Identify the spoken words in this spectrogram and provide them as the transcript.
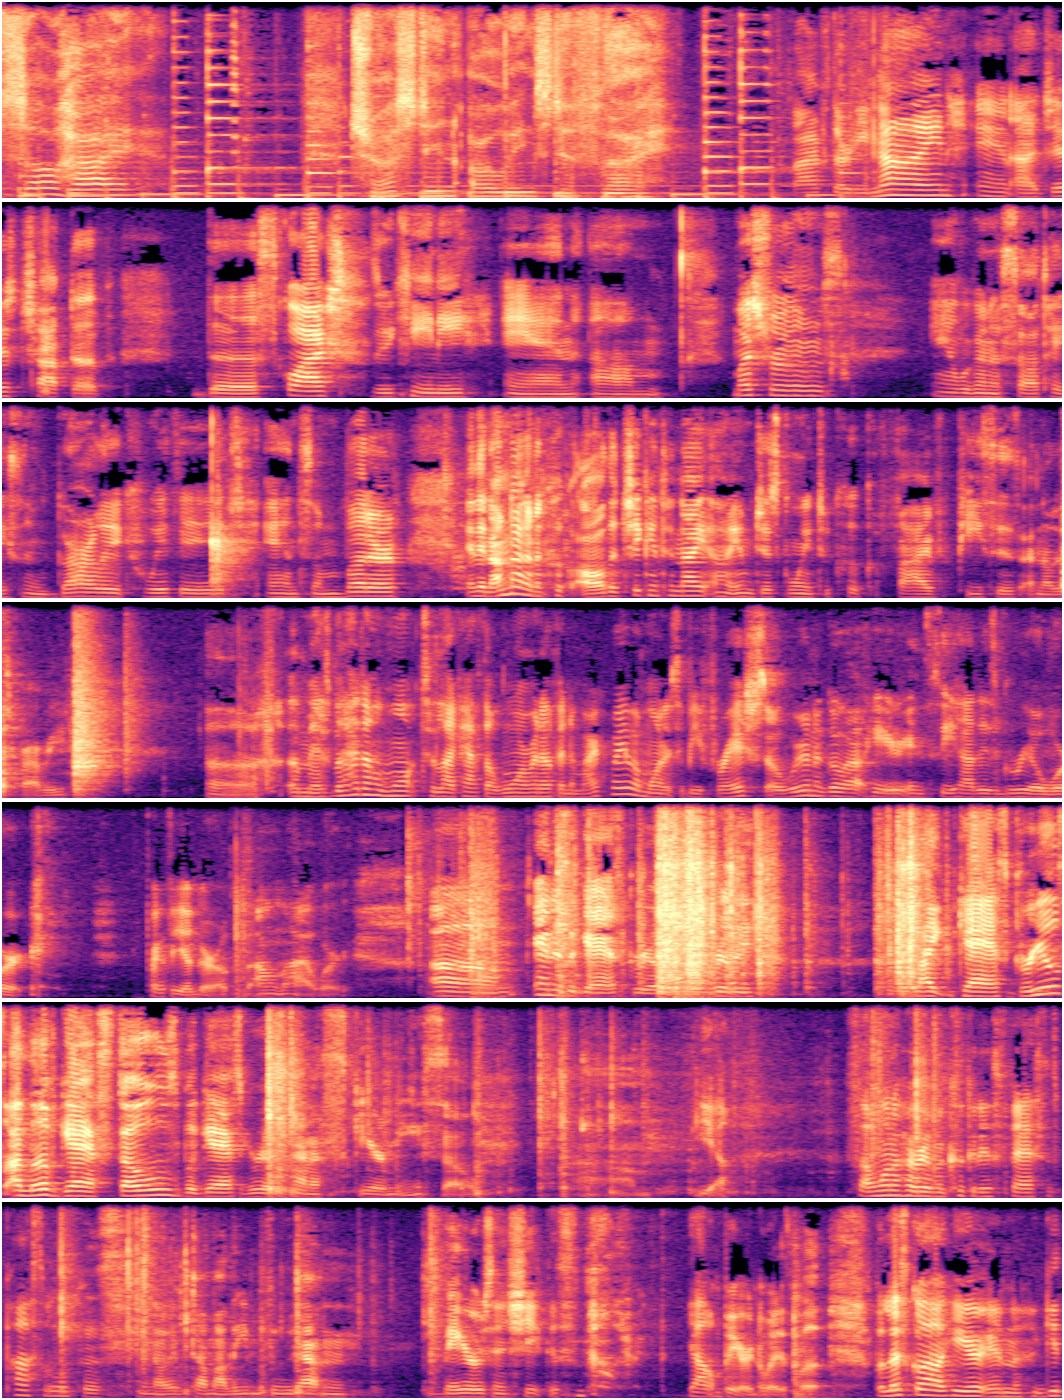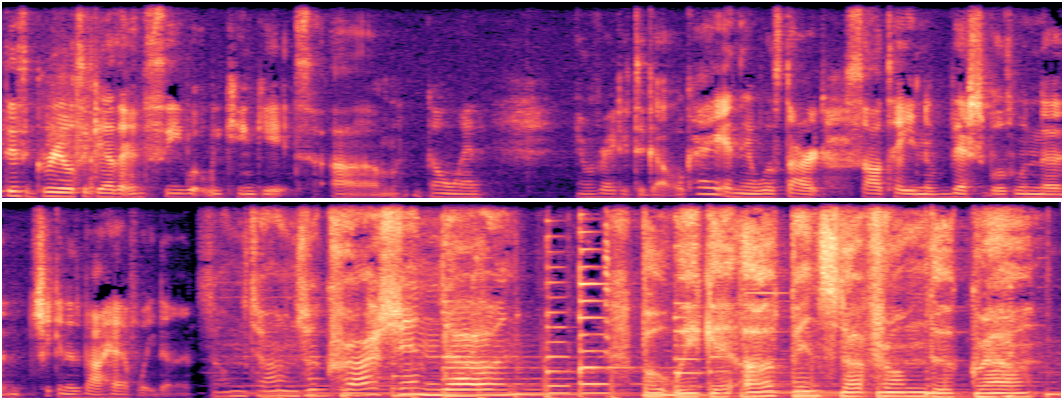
So high, trusting our wings to fly. 5.39 and I just chopped up the squash, zucchini, and um, mushrooms. And we're gonna saute some garlic with it and some butter. And then I'm not gonna cook all the chicken tonight. I am just going to cook five pieces. I know that's probably uh, a mess, but I don't want to like have to warm it up in the microwave. I want it to be fresh. So we're gonna go out here and see how this grill work. Pray for your girl, cause I don't know how it works. Um, and it's a gas grill. I really like gas grills. I love gas stoves, but gas grills kind of scare me. So, um, yeah. So I want to hurry up and cook it as fast as possible because, you know, every time I leave food out and bears and shit can smell everything. Y'all, I'm paranoid as fuck. But let's go out here and get this grill together and see what we can get um, going and ready to go, okay? And then we'll start sauteing the vegetables when the chicken is about halfway done. Sometimes we're crashing down, but we get up and start from the ground.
